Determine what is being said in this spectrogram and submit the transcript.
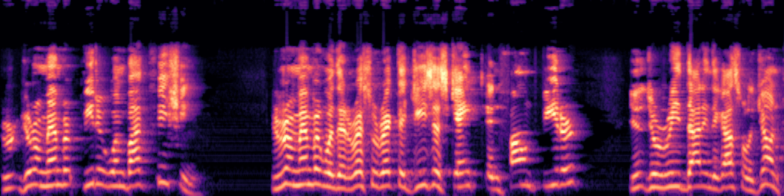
You remember Peter went back fishing. You remember when the resurrected Jesus came and found Peter? You, you read that in the Gospel of John,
